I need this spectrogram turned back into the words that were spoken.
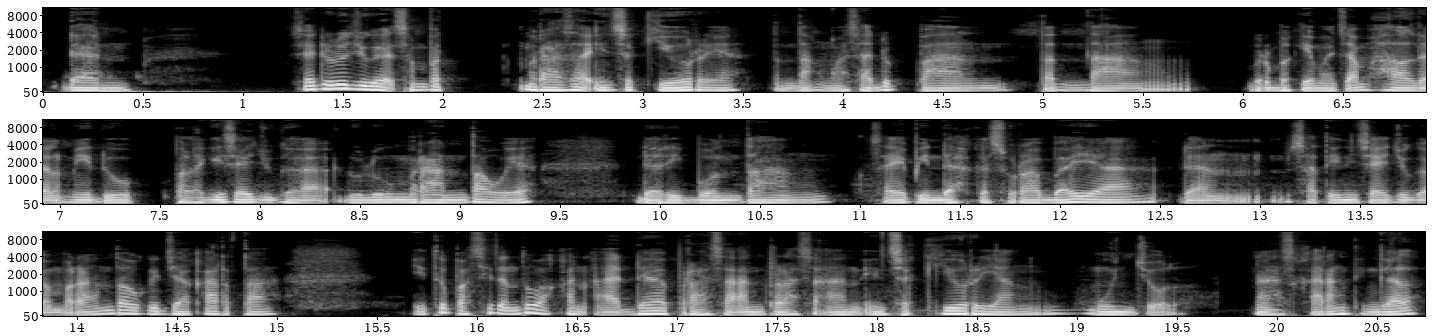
Dan saya dulu juga sempat merasa insecure ya tentang masa depan, tentang berbagai macam hal dalam hidup. Apalagi saya juga dulu merantau ya dari Bontang, saya pindah ke Surabaya dan saat ini saya juga merantau ke Jakarta. Itu pasti tentu akan ada perasaan-perasaan insecure yang muncul. Nah, sekarang tinggal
